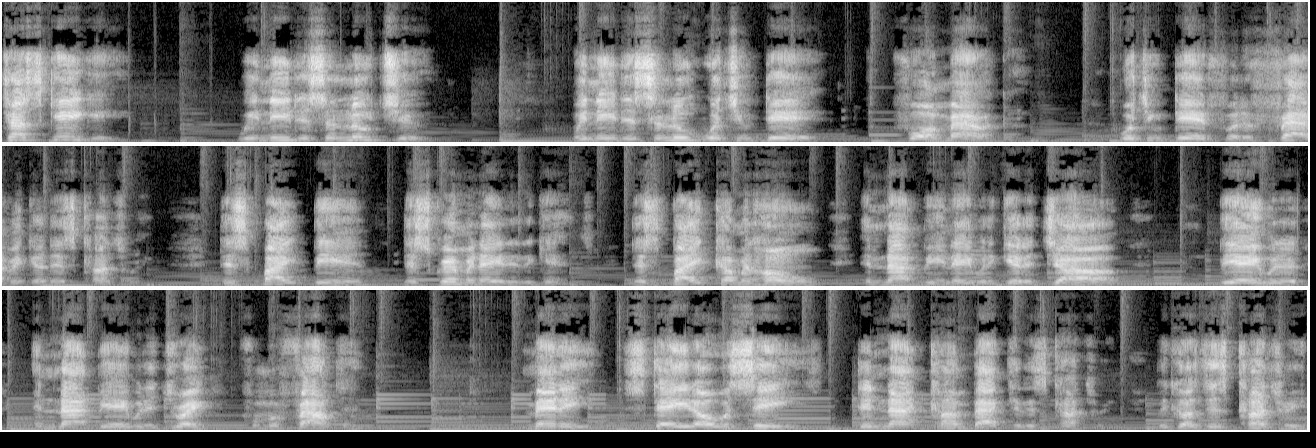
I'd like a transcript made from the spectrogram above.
Tuskegee, we need to salute you. We need to salute what you did for America, what you did for the fabric of this country, despite being discriminated against, despite coming home and not being able to get a job, be able to and not be able to drink from a fountain. Many stayed overseas, did not come back to this country because this country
